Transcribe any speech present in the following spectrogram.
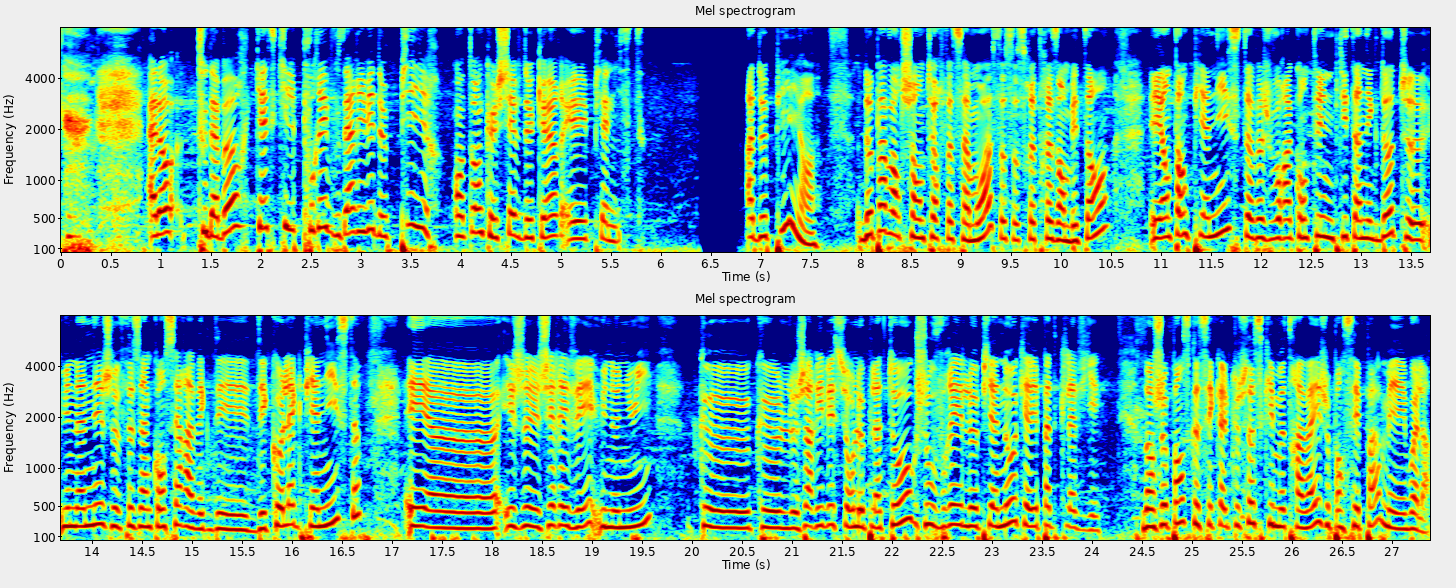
Alors, tout d'abord, qu'est-ce qu'il pourrait vous arriver de pire en tant que chef de chœur et pianiste? Ah, de pire? De ne pas avoir de chanteur face à moi, ça, ce serait très embêtant. Et en tant que pianiste, bah, je vais vous raconter une petite anecdote. Une année, je faisais un concert avec des, des collègues pianistes et, euh, et j'ai rêvé une nuit que, que j'arrivais sur le plateau, que j'ouvrais le piano, qu'il n'y avait pas de clavier. Donc je pense que c'est quelque chose qui me travaille, je ne pensais pas, mais voilà.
